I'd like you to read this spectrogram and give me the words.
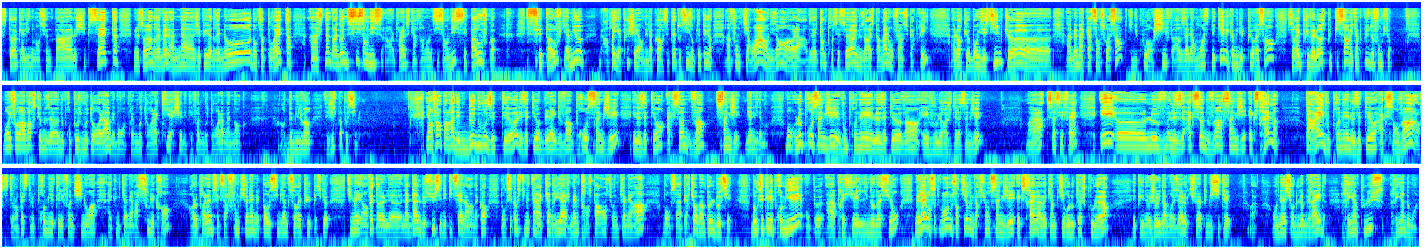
stock. La ligne ne mentionne pas le chipset. Mais le Soland révèle un GPU Adreno. Donc, ça pourrait être un Snapdragon 610. Alors, le problème, c'est qu'un Snapdragon 610, c'est pas ouf, quoi. C'est pas ouf qu'il y a mieux après, il y a plus cher, on est d'accord. C'est peut-être aussi, ils ont peut-être eu un, fond de tiroir en disant, euh, voilà, vous avez tant de processeurs, il nous en reste pas mal, on fait un super prix. Alors que bon, ils estiment que euh, même un 460, qui du coup en chiffre vous a l'air moins spéqué, mais comme il est plus récent, serait plus véloce, plus puissant, avec un peu plus de fonctions. Bon, il faudra voir ce que nous, euh, nous propose Motorola, mais bon, après Motorola, qui achète des téléphones Motorola maintenant En 2020, c'est juste pas possible. Et enfin, on parlera des deux nouveaux ZTE, les ZTE Blade 20 Pro 5G et le ZTE Axon 20 5G, bien évidemment. Bon, le Pro 5G, vous prenez le ZTE 20 et vous lui rajoutez la 5G. Voilà, ça c'est fait. Et euh, le, Axon 20 5G extrême, pareil, vous prenez le ZTE Axon 20. Alors, je rappelle, c'était le premier téléphone chinois avec une caméra sous l'écran. Alors le problème c'est que ça fonctionnait mais pas aussi bien que ça aurait pu parce que tu mets en fait euh, la dalle dessus c'est des pixels hein, d'accord? Donc c'est comme si tu mettais un quadrillage même transparent sur une caméra bon, ça perturbe un peu le dossier. Donc c'était les premiers, on peut apprécier l'innovation, mais là ils vont certainement nous sortir une version 5G extrême avec un petit relookage couleur, et puis une jolie demoiselle qui fait la publicité. Voilà. On est sur de l'upgrade, rien plus, rien de moins.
